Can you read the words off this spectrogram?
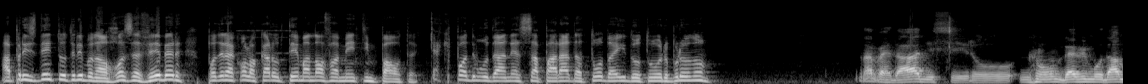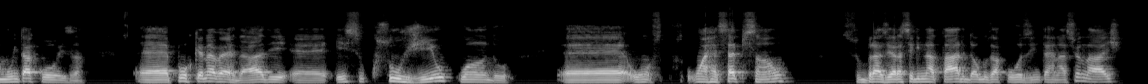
a presidente do tribunal, Rosa Weber, poderá colocar o tema novamente em pauta. O que é que pode mudar nessa parada toda aí, doutor Bruno? Na verdade, Ciro, não deve mudar muita coisa. É, porque, na verdade, é, isso surgiu quando é, um, uma recepção, o Brasil era signatário de alguns acordos internacionais,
